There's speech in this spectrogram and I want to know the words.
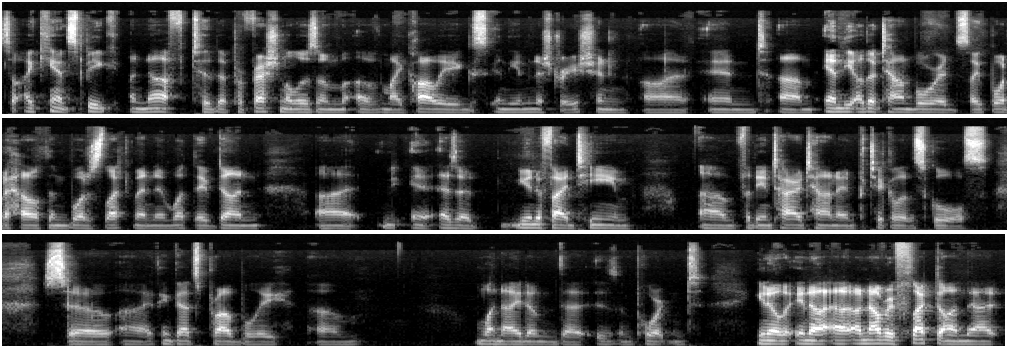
so I can't speak enough to the professionalism of my colleagues in the administration uh, and um, and the other town boards like Board of Health and Board of Selectmen and what they've done uh, as a unified team um, for the entire town and in particular the schools. So uh, I think that's probably um, one item that is important. You know, and, uh, and I'll reflect on that.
